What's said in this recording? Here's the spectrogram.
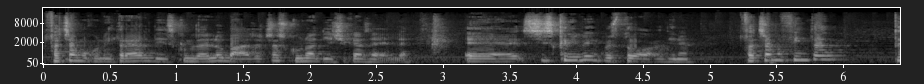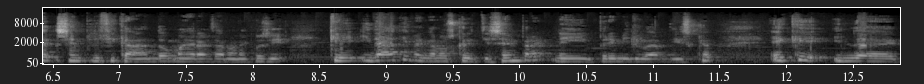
facciamo con i tre hard disk modello base, ciascuno ha 10 caselle. Eh, si scrive in questo ordine facciamo finta semplificando, ma in realtà non è così, che i dati vengano scritti sempre nei primi due hard disk e che il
